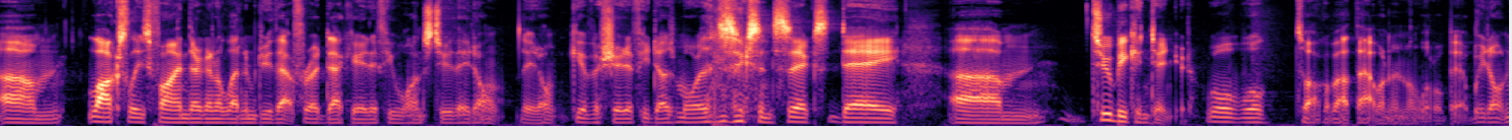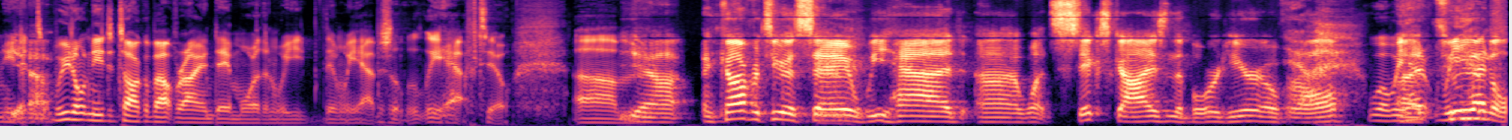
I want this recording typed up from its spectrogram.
Um, Locksley's fine; they're going to let him do that for a decade if he wants to. They don't they don't give a shit if he does more than six and six day. Um, to be continued. We'll we'll talk about that one in a little bit. We don't need Yeah. to, we don't need to talk about Ryan Day more than we than we absolutely have to. Um, Yeah, in Conference USA, we had uh, what six guys in the board here overall. Well, we Uh, had two we had the fi-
